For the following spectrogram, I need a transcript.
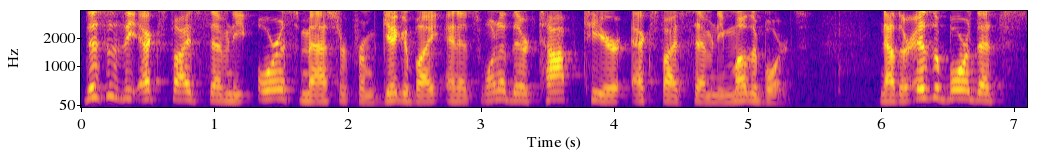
This is the X570 Aorus Master from Gigabyte, and it's one of their top tier X570 motherboards. Now there is a board that's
